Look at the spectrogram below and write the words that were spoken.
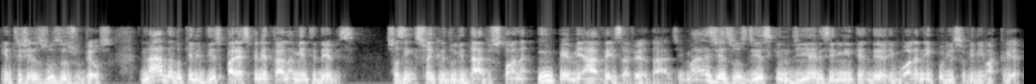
entre Jesus e os judeus. Nada do que ele diz parece penetrar na mente deles. Sua incredulidade os torna impermeáveis à verdade. Mas Jesus diz que um dia eles iriam entender, embora nem por isso viriam a crer.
